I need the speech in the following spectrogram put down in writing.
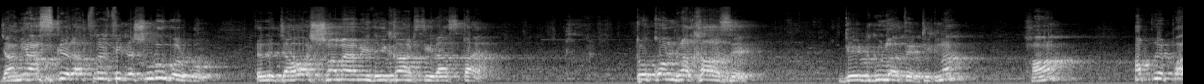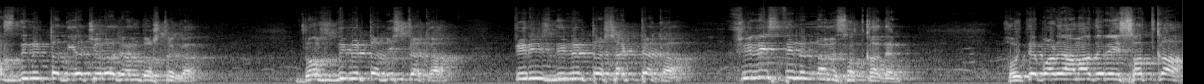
যে আমি আজকে রাত্রে থেকে শুরু করব, তাহলে যাওয়ার সময় আমি দেখা আসছি রাস্তায়। টোকন রাখা আছে গেটগুলাতে, ঠিক না? হ্যাঁ? আপনি পাঁচ দিনেরটা দিয়ে চলে যান দশ টাকা। দশ দিনেরটা বিশ টাকা, তিরিশ দিনেরটা ষাট টাকা, ফিলিস্তিনের নামে সৎকা দেন। হইতে পারে আমাদের এই সৎকা।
